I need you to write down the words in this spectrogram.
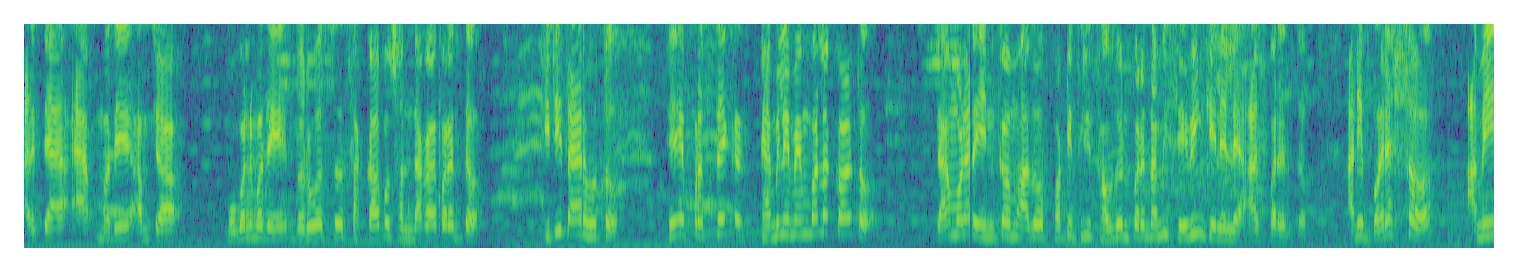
आणि त्या ॲपमध्ये आमच्या मोबाईलमध्ये दररोज सकाळपासून संध्याकाळपर्यंत किती तयार होतं हे प्रत्येक फॅमिली मेंबरला कळतं. त्यामुळे इन्कम आज फॉर्टी थ्री थाउजंडपर्यंत आम्ही सेव्हिंग केलेलं आहे आजपर्यंत. आणि बरेचसं आम्ही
